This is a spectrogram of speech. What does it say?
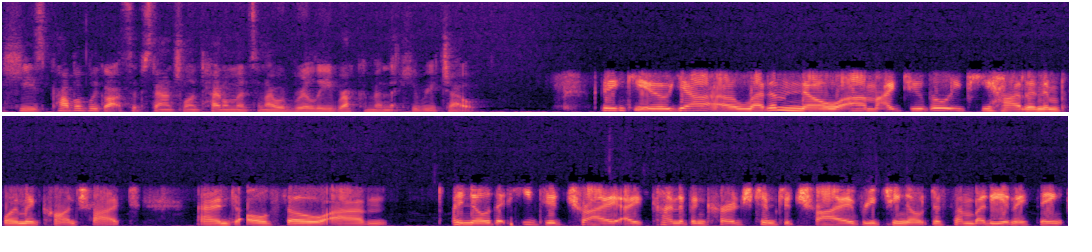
he's probably got substantial entitlements, and I would really recommend that he reach out. Thank you. Yeah, I'll let him know. Um, I do believe he had an employment contract, and also um, I know that he did try. I kind of encouraged him to try reaching out to somebody, and I think.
